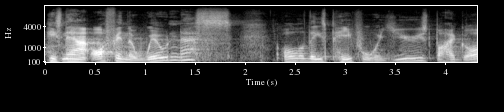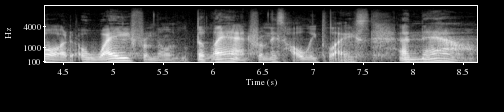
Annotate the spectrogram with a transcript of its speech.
he's now off in the wilderness all of these people were used by God away from the, the land, from this holy place. And now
